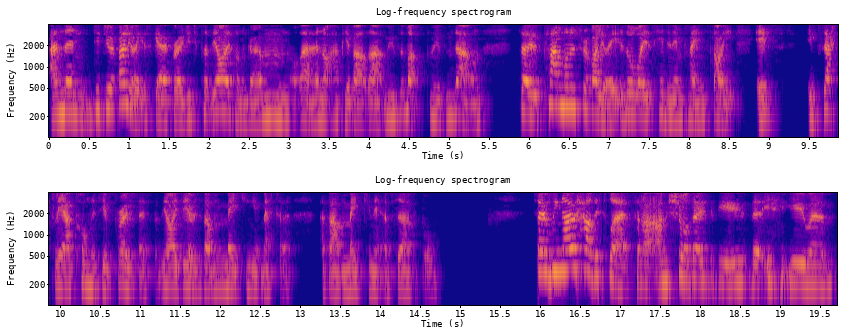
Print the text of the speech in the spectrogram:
And then did you evaluate your scarecrow? Did you put the eyes on and go, mm, not there, not happy about that, move them up, move them down? So plan, monitor, evaluate is always hidden in plain sight. It's exactly our cognitive process, but the idea is about making it meta, about making it observable. So we know how this works, and I, am sure those of you that you um,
